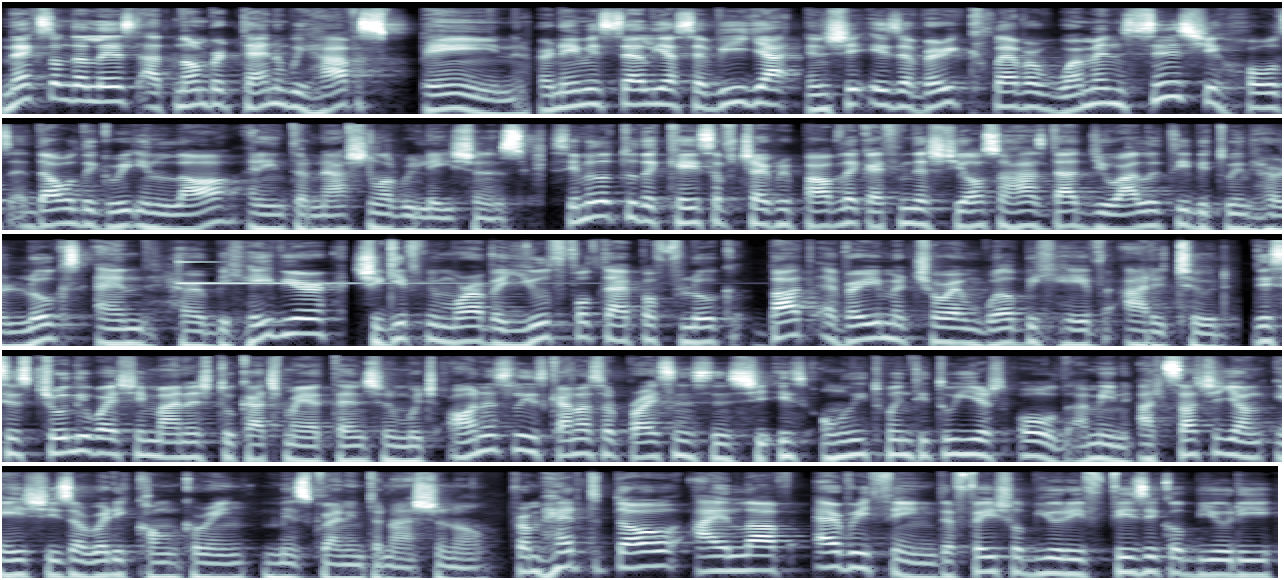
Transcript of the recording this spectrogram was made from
Next on the list at number 10 we have Spain. Her name is Celia Sevilla and she is a very clever woman since she holds a double degree in law and international relations. Similar to the case of Czech Republic, I think that she also has that duality between her looks and her behavior. She gives me more of a youthful type of look, but a very mature and well-behaved attitude. This is truly why she managed to catch my attention, which honestly is kind of surprising since she is only 22 years old. I mean, at such a young age, she's already conquering Miss Grand International. From head to toe, I love every everything the facial beauty, physical beauty,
